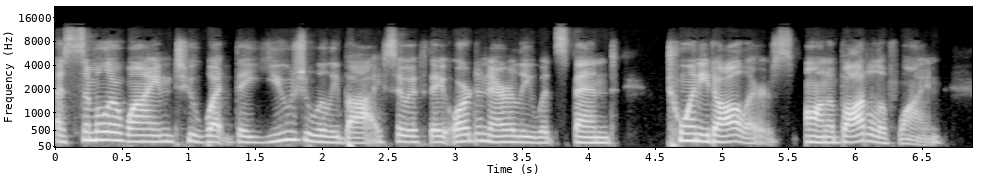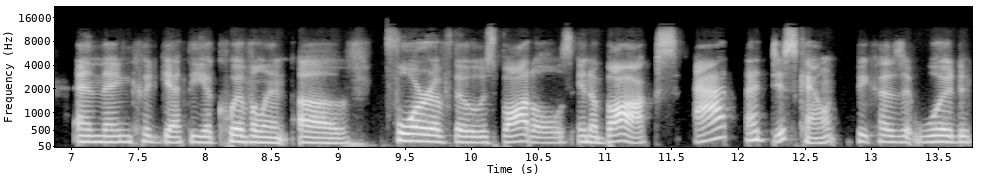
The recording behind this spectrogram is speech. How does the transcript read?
a similar wine to what they usually buy. So if they ordinarily would spend $20 on a bottle of wine and then could get the equivalent of four of those bottles in a box at a discount because it would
